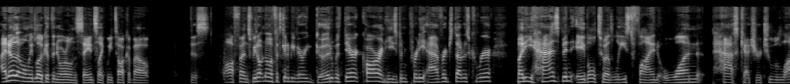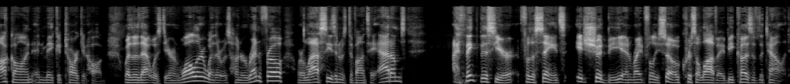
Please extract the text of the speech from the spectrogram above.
I know that when we look at the New Orleans Saints, like we talk about this offense. We don't know if it's going to be very good with Derek Carr, and he's been pretty average throughout his career, but he has been able to at least find one pass catcher to lock on and make a target hog, whether that was Darren Waller, whether it was Hunter Renfrow, or last season it was Davante Adams. I think this year for the Saints, it should be, and rightfully so, Chris Olave because of the talent.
